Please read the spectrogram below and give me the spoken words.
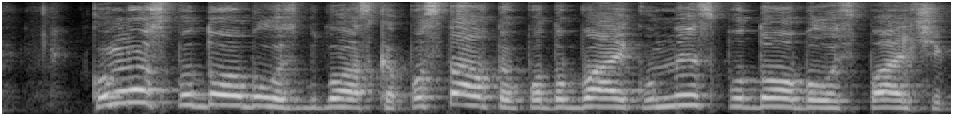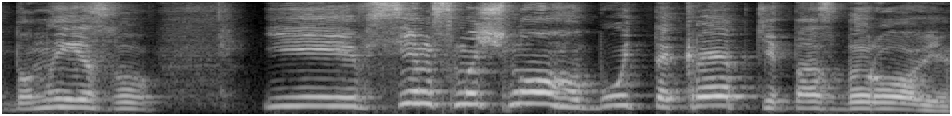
Кому сподобалось, будь ласка, поставте вподобайку, не сподобалось пальчик донизу. І всім смачного, будьте крепкі та здорові!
